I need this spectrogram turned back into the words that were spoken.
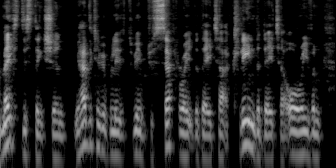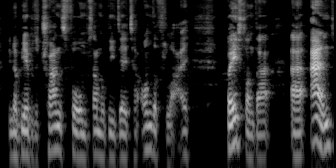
make distinction, we have the capability to be able to separate the data, clean the data, or even you know be able to transform some of the data on the fly, based on that. Uh, and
